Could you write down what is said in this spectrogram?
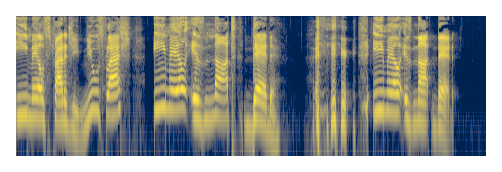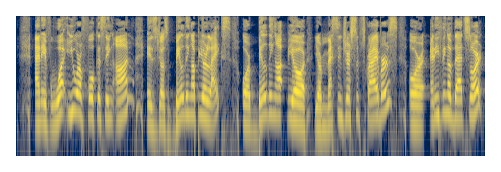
email strategy. Newsflash email is not dead. email is not dead. And if what you are focusing on is just building up your likes or building up your your messenger subscribers or anything of that sort,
